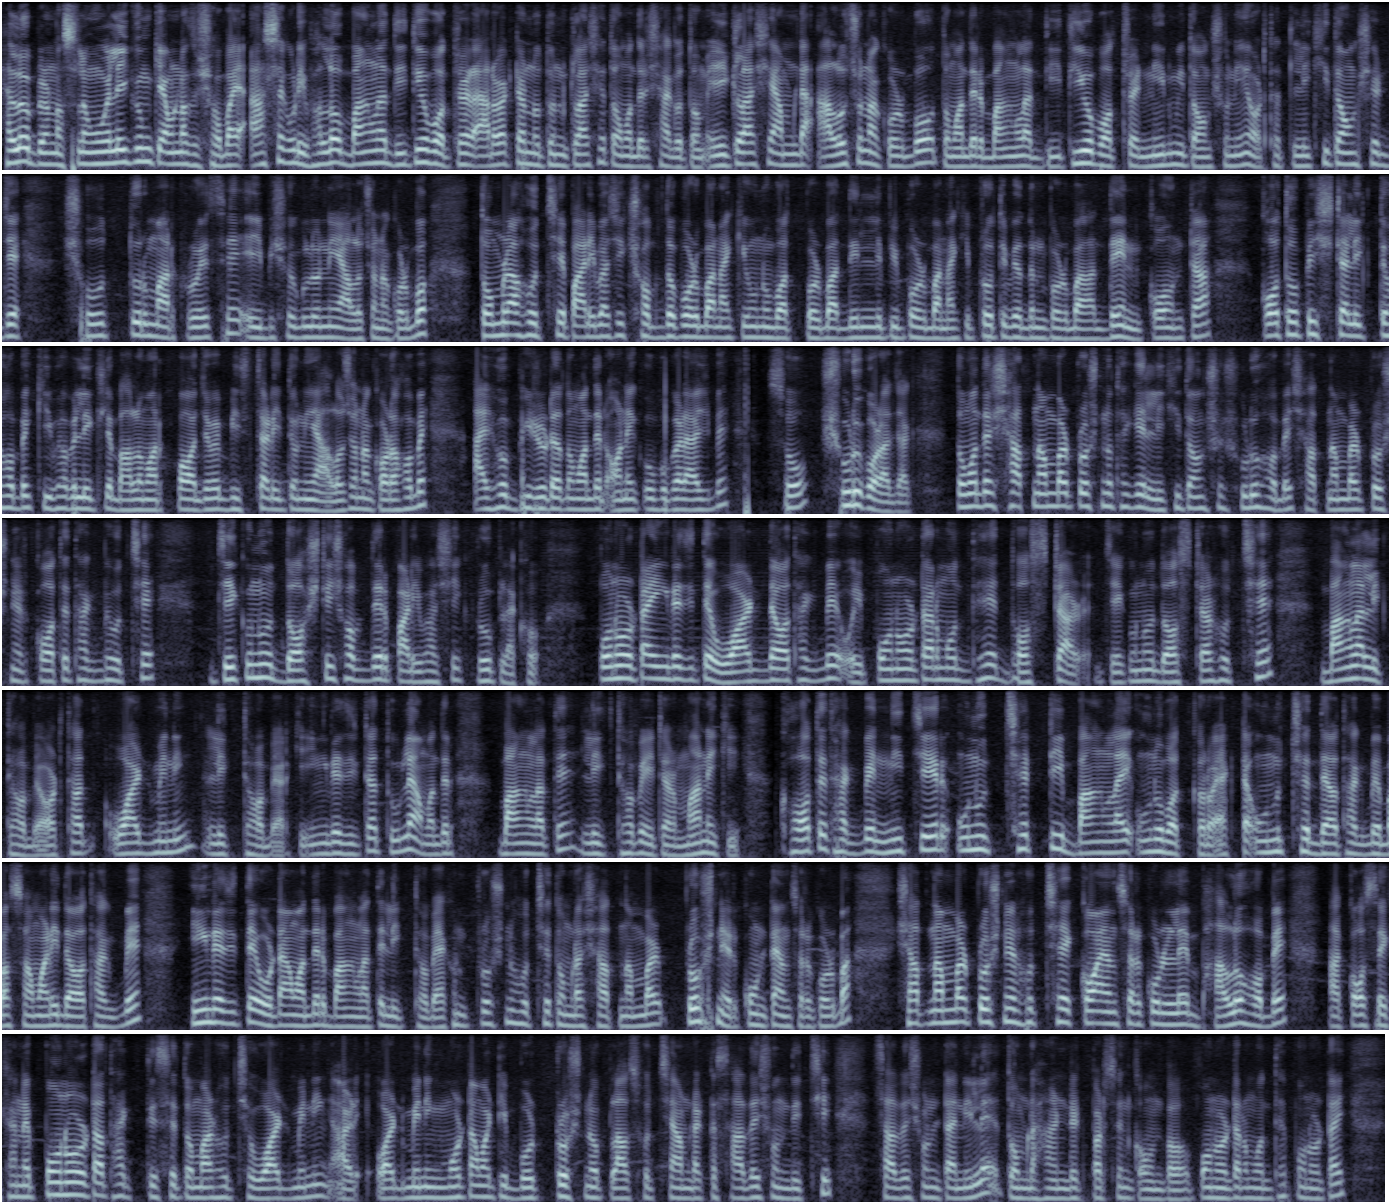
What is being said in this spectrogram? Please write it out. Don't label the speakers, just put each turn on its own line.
Hello bran, আসসালামু আলাইকুম। কেমন আছো সবাই? আশা করি ভালো। বাংলা দ্বিতীয় পত্রের আরও একটা নতুন ক্লাসে তোমাদের স্বাগতম। এই ক্লাসে আমরা আলোচনা করব তোমাদের বাংলা দ্বিতীয় পত্রের নির্মিত অংশ নিয়ে, অর্থাৎ লিখিত অংশের যে সত্তর মার্ক রয়েছে, এই বিষয়গুলো নিয়ে আলোচনা করব। তোমরা হচ্ছে পারিভাষিক শব্দ পড়বা নাকি অনুবাদ পড়বা দিল্লিপি পড়বা নাকি প্রতিবেদন পড়বা, দেন কোনটা? কত পৃষ্ঠা লিখতে হবে, কীভাবে লিখলে ভালো মার্ক পাওয়া যাবে, বিস্তারিত নিয়ে আলোচনা করা হবে। আই হোপ ভিডিওটা তোমাদের অনেক উপকারে আসবে। সো শুরু করা যাক। তোমাদের সাত নাম্বার প্রশ্ন থেকে লিখিত অংশ শুরু হবে। সাত নাম্বার প্রশ্নের কতে থাকবে হচ্ছে যে কোনো দশটি শব্দের পারিভাষিক রূপ লেখো। পনেরোটা ইংরেজিতে ওয়ার্ড দেওয়া থাকবে, ওই পনেরোটার মধ্যে দশটার যে কোনো দশটার হচ্ছে বাংলা লিখতে হবে, অর্থাৎ ওয়ার্ড মিনিং লিখতে হবে আর কি। ইংরেজিটা তুলে আমাদের বাংলাতে লিখতে হবে, এটার মানে কি? খতে থাকবে নিচের অনুচ্ছেদটি বাংলায় অনুবাদ করো, একটা অনুচ্ছেদ দেওয়া থাকবে বা সামারি দেওয়া থাকবে ইংরেজিতে ওটা আমাদের বাংলাতে লিখতে হবে। এখন প্রশ্ন হচ্ছে তোমরা সাত নাম্বার প্রশ্নের কোনটা অ্যান্সার করবা? সাত নাম্বার প্রশ্নের হচ্ছে ক অ্যান্সার করলে ভালো হবে। আর কস এখানে পনেরোটা থাকতেছে তোমার হচ্ছে ওয়ার্ড মিনিং আর ওয়ার্ড মিনিং মোটামুটি বোর্ড প্রশ্ন প্লাস হচ্ছে আমরা একটা সাজেশন দিচ্ছি। সাজেশনটা নিলে তোমরা হান্ড্রেড পার্সেন্ট কমন পাবো। পনেরোটার মধ্যে পনেরোটাই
